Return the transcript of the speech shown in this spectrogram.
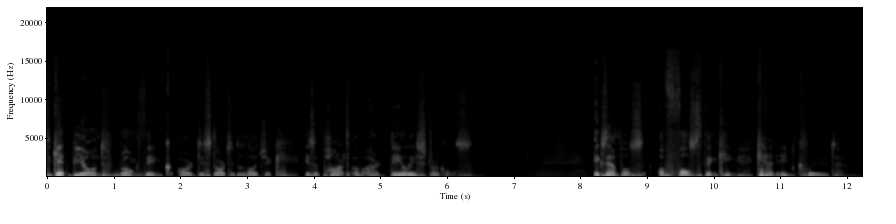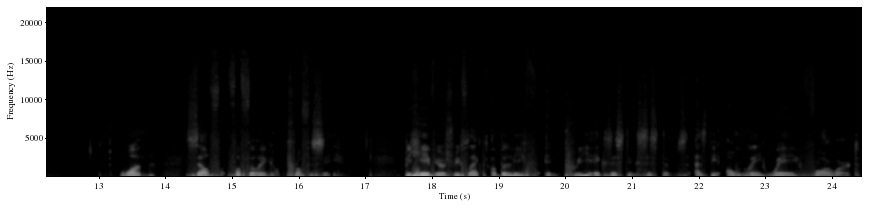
To get beyond wrong think or distorted logic is a part of our daily struggles. Examples of false thinking can include 1. Self-fulfilling prophecy. Behaviors reflect a belief in pre-existing systems as the only way forward.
